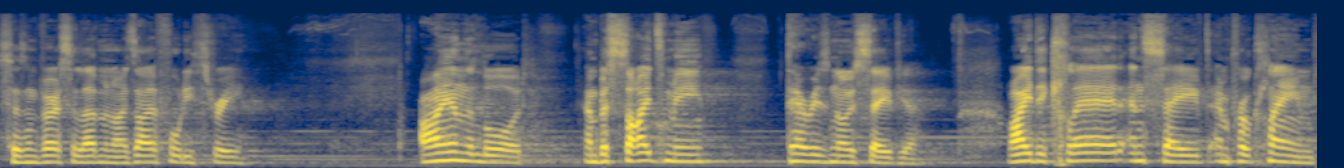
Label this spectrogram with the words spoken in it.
Says in verse 11, Isaiah 43 I am the Lord, and besides me, there is no Savior. I declared and saved and proclaimed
